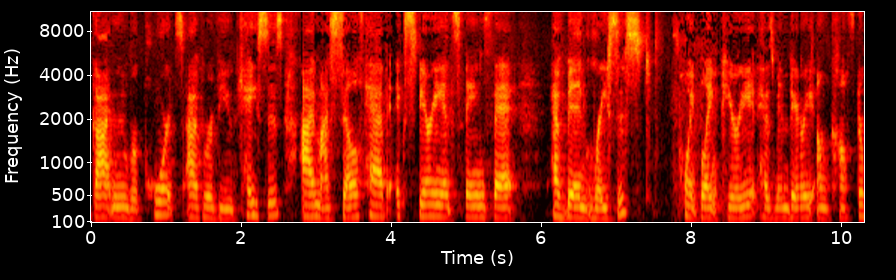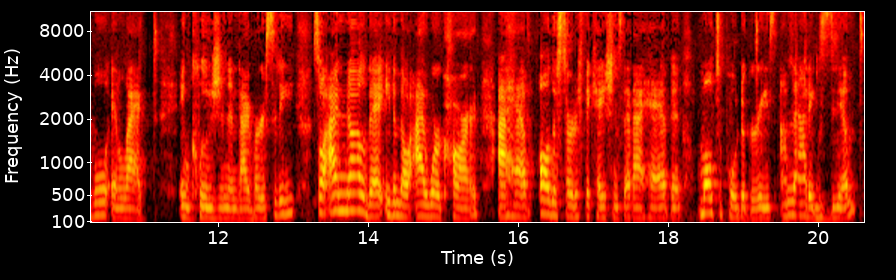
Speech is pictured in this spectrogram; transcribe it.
gotten reports, I've reviewed cases. I myself have experienced things that have been racist, point blank, period, has been very uncomfortable and lacked inclusion and diversity. So I know that even though I work hard, I have all the certifications that I have and multiple degrees, I'm not exempt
